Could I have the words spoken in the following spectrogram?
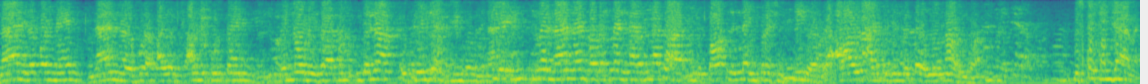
நான் இதை பண்ணேன் நான் அது அவங்க கொடுத்தேன் என்னோட இதாக்கம் இதெல்லாம் பெரிய இந்த மாதிரி நான் நான் பக்கத்துல என்ன இருந்தாக்கா இந்த தாட்ல என்ன இம்ப்ரெஷன் ஃபீல் வருது அவள் தான் அடுத்த ஜென்மத்தை ஒன்று ஒன்றா வருவான் उसको समझाया मैं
